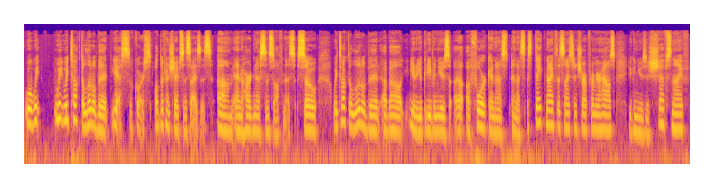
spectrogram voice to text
Well, we, we, we talked a little bit, yes, of course, all different shapes and sizes, um, and hardness and softness. So we talked a little bit about, you know, you could even use a, a fork and a, and a steak knife that's nice and sharp from your house. You can use a chef's knife.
